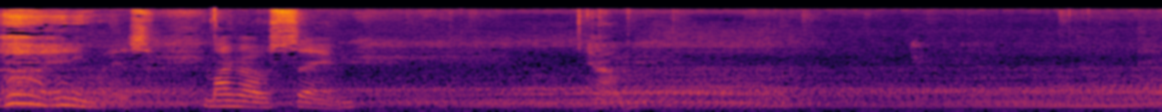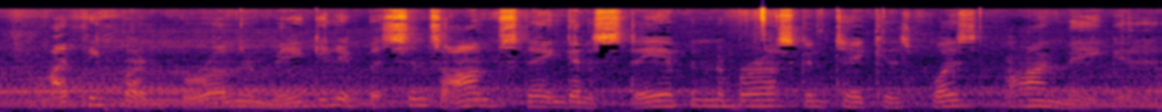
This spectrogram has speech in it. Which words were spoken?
Anyways, like I was saying, um, I think my brother may get it, but since I'm stay, gonna stay up in Nebraska and take his place, I may get it.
